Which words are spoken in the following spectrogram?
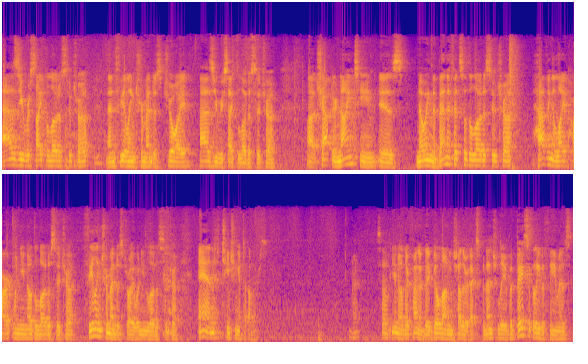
as you recite the Lotus Sutra and feeling tremendous joy as you recite the Lotus Sutra. Uh, chapter 19 is knowing the benefits of the Lotus Sutra, having a light heart when you know the Lotus Sutra, feeling tremendous joy when you the Lotus Sutra, and teaching it to others. Okay? So, you know, they're kind of, they build on each other exponentially, but basically the theme is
